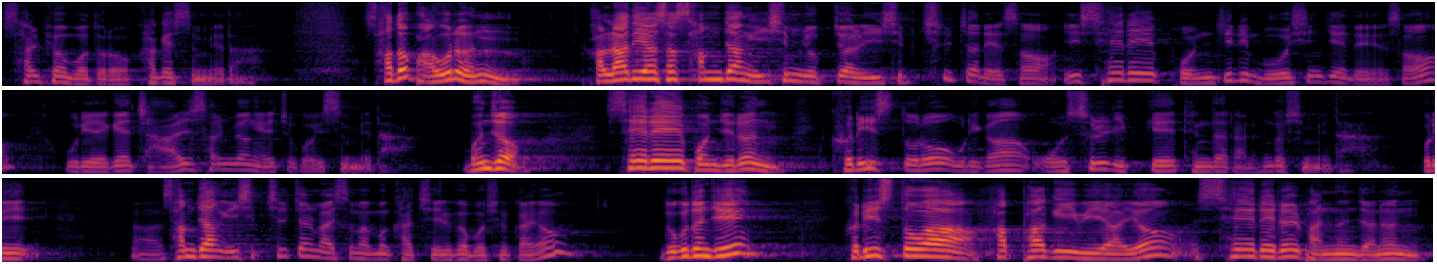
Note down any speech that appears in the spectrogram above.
살펴보도록 하겠습니다. 사도 바울은 갈라디아서 3장 26절 27절에서 이 세례의 본질이 무엇인지에 대해서 우리에게 잘 설명해 주고 있습니다. 먼저 세례의 본질은 그리스도로 우리가 옷을 입게 된다라는 것입니다. 우리 3장 어, 27절 말씀 한번 같이 읽어 보실까요? 누구든지 그리스도와 합하기 위하여 세례를 받는 자는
